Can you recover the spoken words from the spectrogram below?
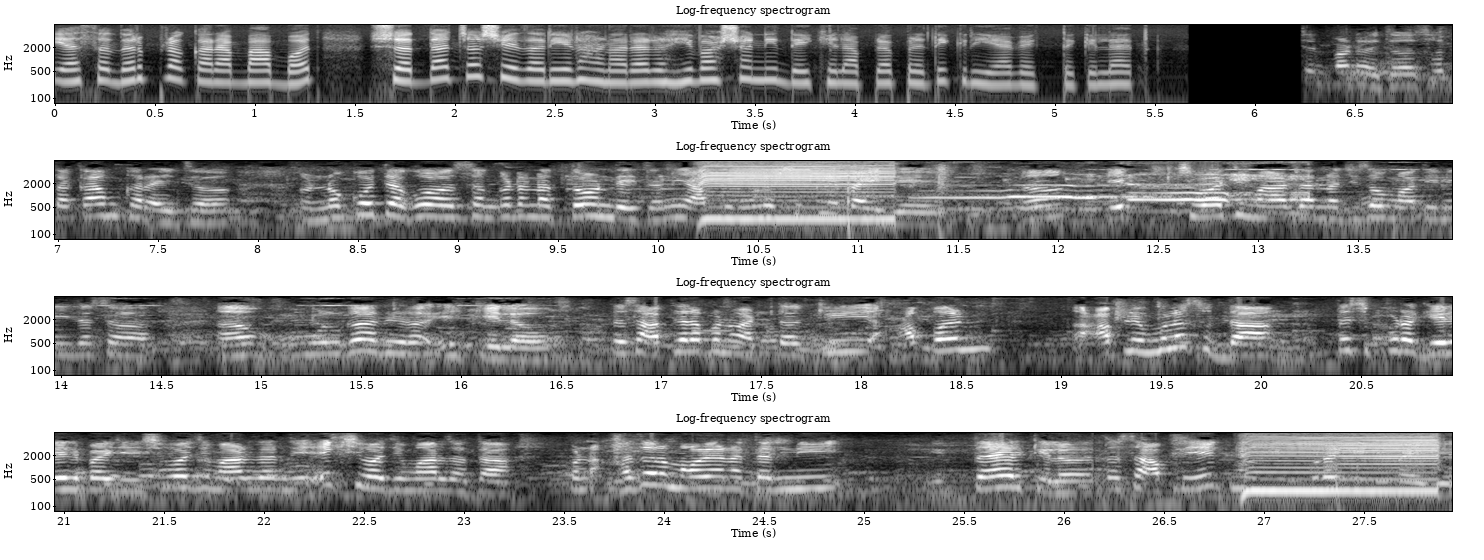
या सदर प्रकाराबाबत श्रद्धाच्या शेजारी राहणाऱ्या रहिवाशांनी देखील आपल्या प्रतिक्रिया व्यक्त केल्या आहेत पाठवायचं स्वतः काम करायचं नको त्या गो संकटांना तोंड द्यायचं आणि आपण शिकले पाहिजे. एक शिवाजी महाराजांना जिजाऊ जसं मुलगा हे केलं तसं आपल्याला पण वाटतं की आपण आपले मुलं सुद्धा तशी पुढे गेलेली पाहिजे. शिवाजी महाराजांनी एक शिवाजी महाराज होता पण हजार मावळ्यांना त्यांनी तयार केलं तसं आपली एक मुलगी पुढे गेली पाहिजे.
